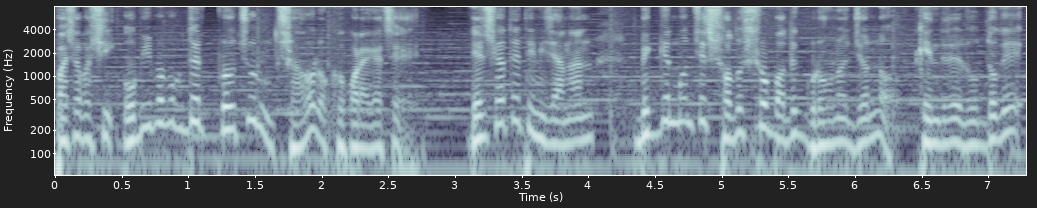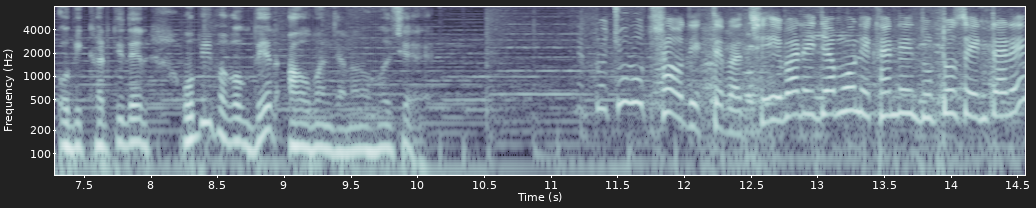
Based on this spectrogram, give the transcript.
পাশাপাশি অভিভাবকদের প্রচুর উৎসাহ লক্ষ্য করা গেছে। এর সাথে তিনি জানান, বিজ্ঞান মঞ্চের সদস্য পদক গ্রহণের জন্য কেন্দ্রের উদ্যোগে অভিক্ষার্থীদের অভিভাবকদের আহ্বান জানানো হয়েছে। প্রচুর উৎসাহ দেখতে পাচ্ছি। এবারে যেমন এখানে দুটো সেন্টারে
